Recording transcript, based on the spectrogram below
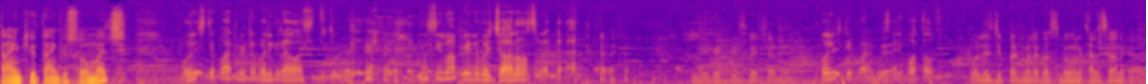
thank you thank you so much police department పనికి రావాల్సింది నువ్వు. సినిమా ఫీల్డ్కి వచ్చావు అనవసరంగా. పోలీస్ డిపార్ట్మెంట్ సరిపోతావు. పోలీస్ డిపార్ట్మెంట్కి వస్తే మిమ్మల్ని కలిసేవాను కాదు.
